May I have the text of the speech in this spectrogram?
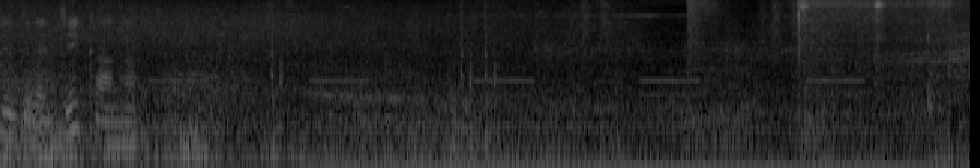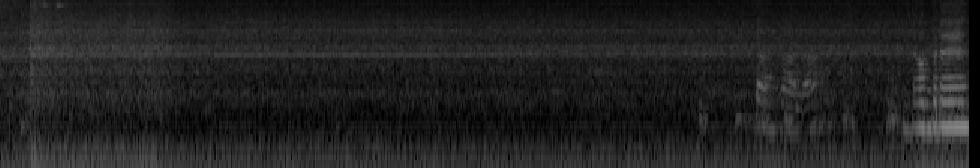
Piaski, osiedle Dziekana. Dobry.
